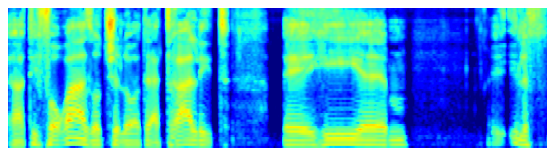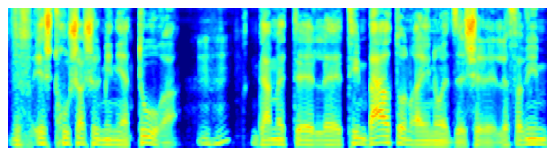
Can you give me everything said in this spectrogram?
התפאורה הזאת שלו, התיאטרלית, אה, היא, אה, לפ- יש תחושה של מיניאטורה. מהמם. גם את אה, לטים בארטון ראינו את זה, שלפעמים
